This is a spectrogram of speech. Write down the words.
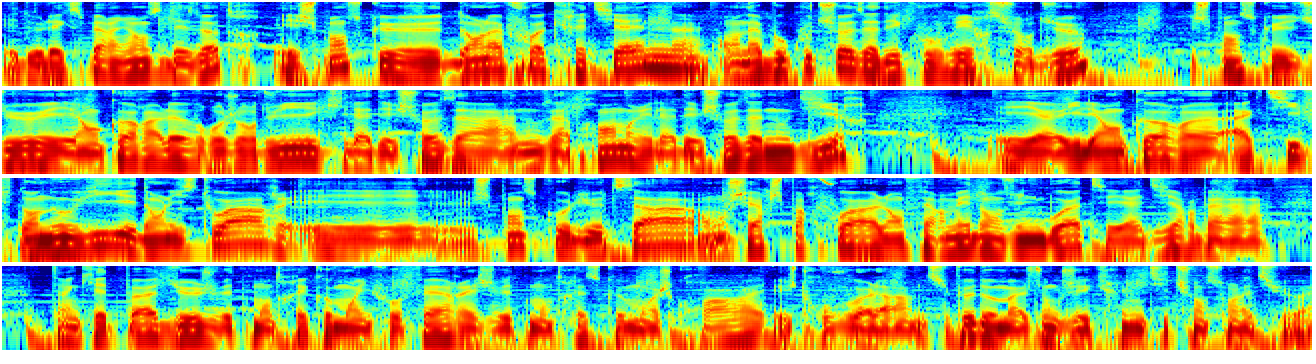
et de l'expérience des autres. Et je pense que dans la foi chrétienne, on a beaucoup de choses à découvrir sur Dieu. Je pense que Dieu est encore à l'œuvre aujourd'hui et qu'il a des choses à nous apprendre, il a des choses à nous dire. Et euh, il est encore euh, actif dans nos vies et dans l'histoire. Et je pense qu'au lieu de ça, on cherche parfois à l'enfermer dans une boîte et à dire bah t'inquiète pas, Dieu, je vais te montrer comment il faut faire et je vais te montrer ce que moi je crois. Et je trouve voilà un petit peu dommage. Donc j'ai écrit une petite chanson là-dessus. Ouais.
